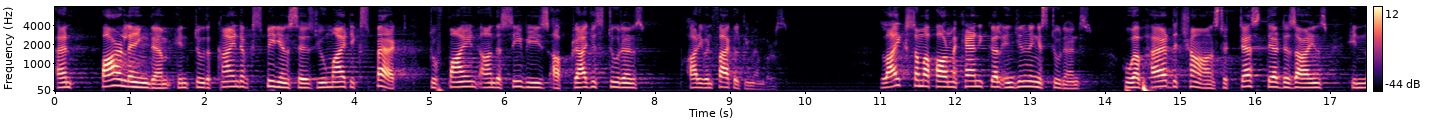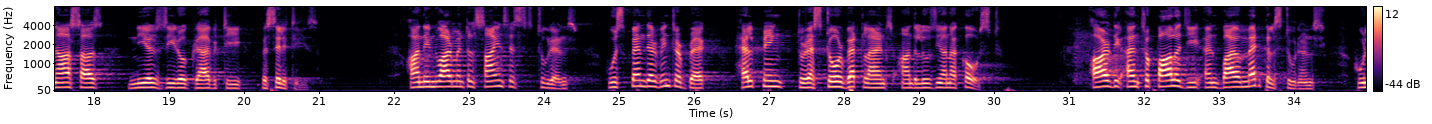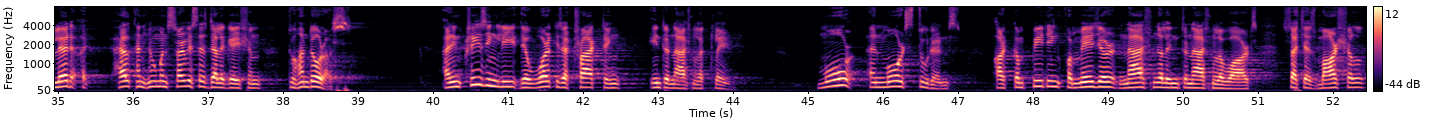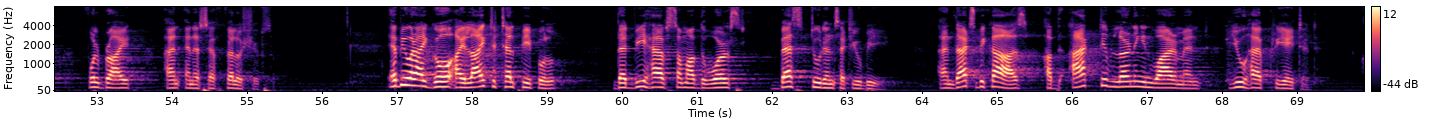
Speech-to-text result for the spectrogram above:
and parlaying them into the kind of experiences you might expect to find on the CVs of graduate students or even faculty members. Like some of our mechanical engineering students who have had the chance to test their designs in NASA's near zero gravity facilities. On the environmental sciences students who spend their winter break helping to restore wetlands on the Louisiana coast, are the anthropology and biomedical students who led a Health and Human Services delegation to Honduras. And increasingly, their work is attracting international acclaim. More and more students are competing for major national and international awards such as Marshall, Fulbright, and NSF fellowships. Everywhere I go, I like to tell people that we have some of the world's best students at UB. And that's because of the active learning environment you have created.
